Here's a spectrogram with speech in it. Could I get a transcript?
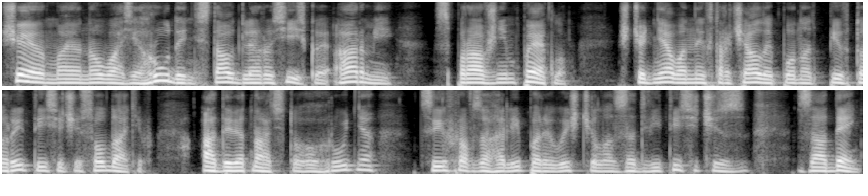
Що я маю на увазі? Грудень став для російської армії справжнім пеклом. Щодня вони втрачали понад півтори тисячі солдатів, а 19 грудня цифра взагалі перевищила за 2 тисячі за день.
